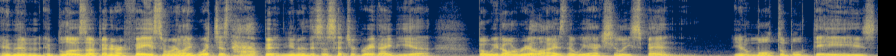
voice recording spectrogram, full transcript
And then it blows up in our face, and we're like, what just happened? You know, this is such a great idea. But we don't realize that we actually spent, you know, multiple days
